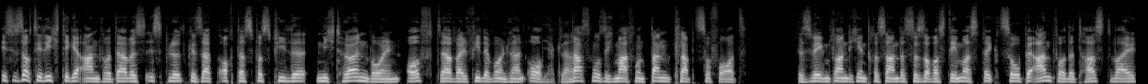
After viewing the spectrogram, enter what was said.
es ist auch die richtige Antwort, aber es ist blöd gesagt auch das, was viele nicht hören wollen, oft, ja, weil viele wollen hören, oh, ja, das muss ich machen und dann klappt sofort. Deswegen fand ich interessant, dass du es auch aus dem Aspekt so beantwortet hast, weil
